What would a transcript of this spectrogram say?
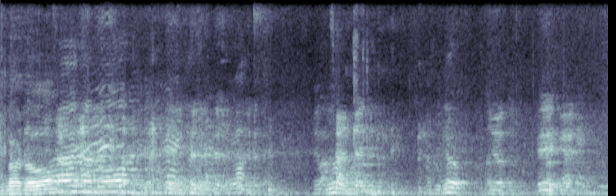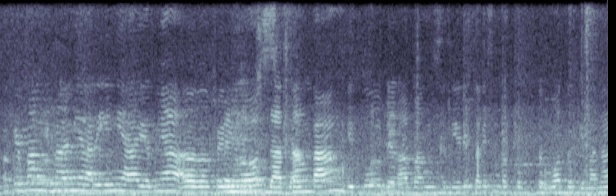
Enggak dong. Enggak dong. Yuk. Oke bang, gimana nih hari ini akhirnya uh, Venus datang. datang gitu dan abang sendiri tadi sempat ketemu atau gimana?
